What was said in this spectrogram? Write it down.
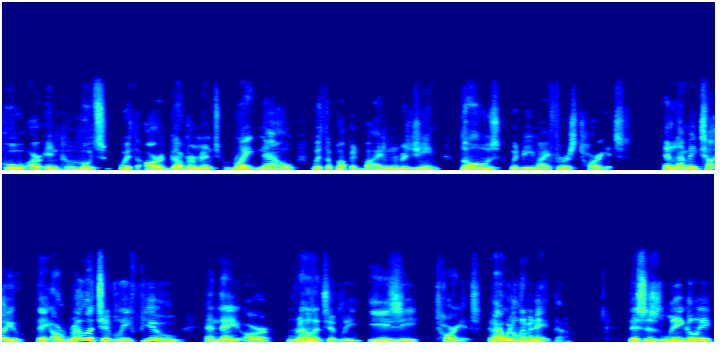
who are in cahoots with our government right now with the puppet Biden regime. Those would be my first targets. And let me tell you, they are relatively few and they are relatively easy targets. And I would eliminate them. This is legally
